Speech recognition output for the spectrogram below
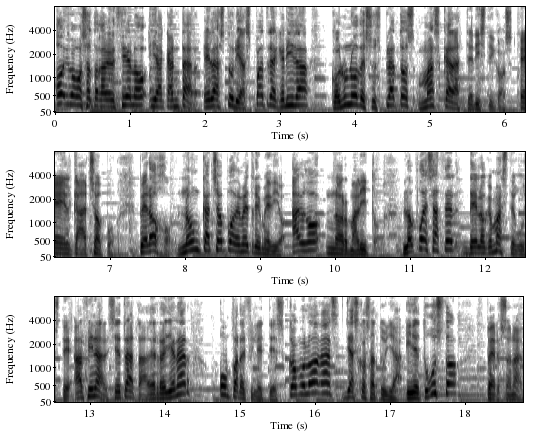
hoy vamos a tocar el cielo y a cantar el Asturias Patria Querida con uno de sus platos más característicos, el cachopo. Pero ojo, no un cachopo de metro y medio, algo normalito. Lo puedes hacer de lo que más te guste. Al final se trata de rellenar un par de filetes. Como lo hagas, ya es cosa tuya y de tu gusto personal.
